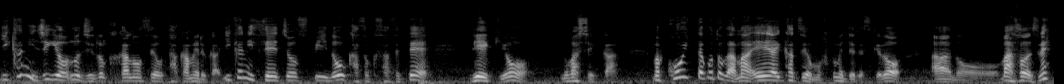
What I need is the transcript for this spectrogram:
いかに事業の持続可能性を高めるか、いかに成長スピードを加速させて、利益を伸ばしていくか。まあ、こういったことが、まあ、AI 活用も含めてですけど、あの、まあ、そうですね。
